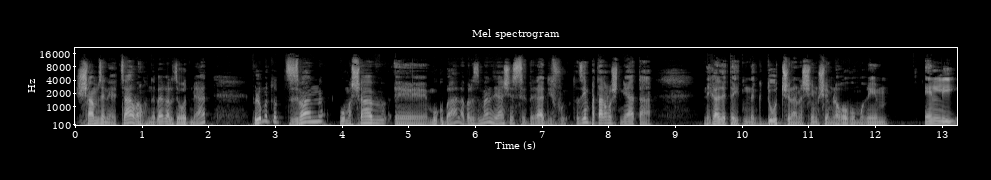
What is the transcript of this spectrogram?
שם זה נעצר, ואנחנו נדבר על זה עוד מעט. ולעומת זאת, זמן הוא משאב אה, מוגבל, אבל זמן זה עניין של סדרי עדיפויות. אז אם פתרנו שנייה את ה... נקרא לזה את ההתנגדות של אנשים שהם לרוב אומרים, אין לי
